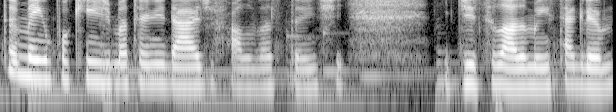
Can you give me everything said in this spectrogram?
também um pouquinho de maternidade, falo bastante disso lá no meu Instagram.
